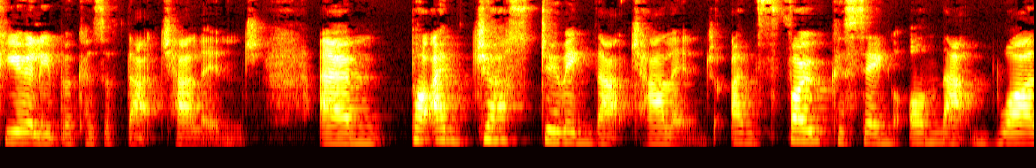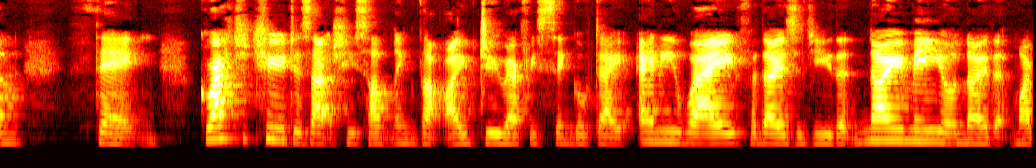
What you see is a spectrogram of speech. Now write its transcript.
purely because of that challenge. Um, but I'm just doing that challenge, I'm focusing on that one thing. Gratitude is actually something that I do every single day anyway. For those of you that know me, you'll know that my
